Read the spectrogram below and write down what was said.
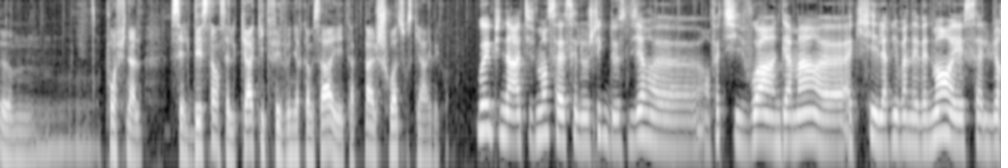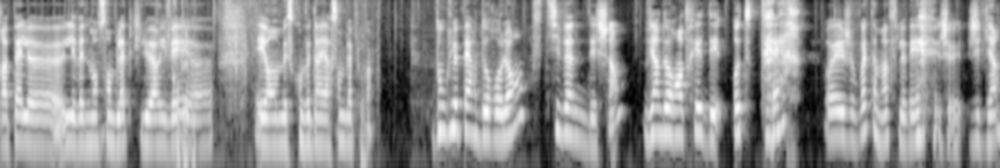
Euh, point final. C'est le destin c'est le cas qui te fait venir comme ça et t'as pas le choix sur ce qui est arrivé quoi Oui, et puis narrativement, c'est assez logique de se dire, euh, en fait, il voit un gamin euh, à qui il arrive un événement et ça lui rappelle euh, l'événement semblable qui lui est arrivé Complètement. euh, et on met ce qu'on veut derrière semblable. Quoi. Donc le père de Roland, Steven Deschamps, vient de rentrer des hautes terres. Oui, je vois ta main se lever, j'y viens.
